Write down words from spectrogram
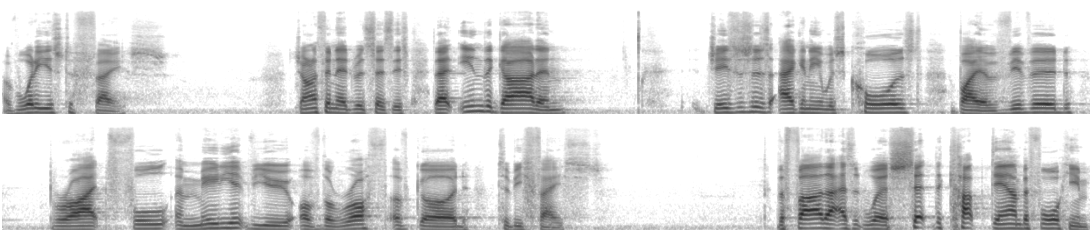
Of what he is to face. Jonathan Edwards says this that in the garden, Jesus' agony was caused by a vivid, bright, full, immediate view of the wrath of God to be faced. The Father, as it were, set the cup down before him.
